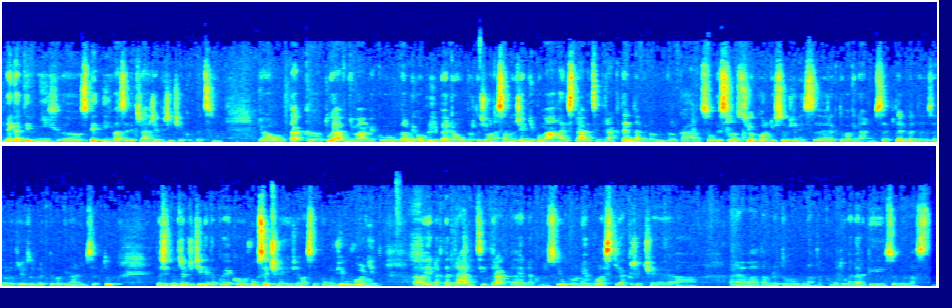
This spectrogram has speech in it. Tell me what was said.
negativních uh, zpětných vazeb, třeba řebříček obecný. Uh, jo, tak eh, tu já vnímám jako velmi oblíbenou, protože ona samozřejmě pomáhá i s trávicím traktem, tam je velká souvislost, jo, když jsou ženy s rektovaginálním septem, s endometriozou v rektovaginálním septu, takže ten dřebříček je takový jako dvousečný, že vlastně pomůže uvolnit jednak ten trávící trakt a jednak prostě uvolňuje bolesti a křeče a, a dává tam do toho na takovou tu energii sobě vlastní.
